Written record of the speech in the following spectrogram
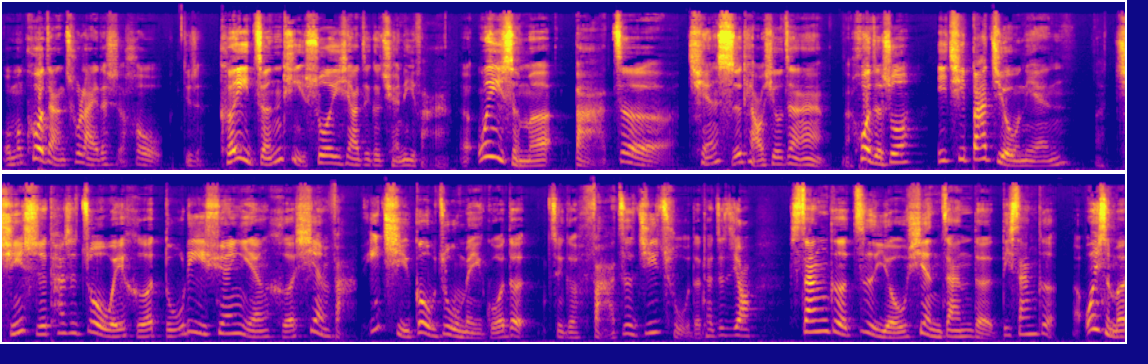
我们扩展出来的时候，就是可以整体说一下这个权利法案。呃，为什么把这前十条修正案，或者说一七八九年啊，其实它是作为和独立宣言和宪法一起构筑美国的这个法治基础的，它这叫。三个自由宪章的第三个啊，为什么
